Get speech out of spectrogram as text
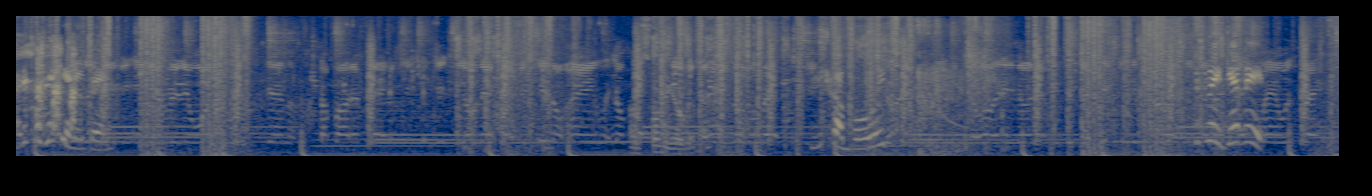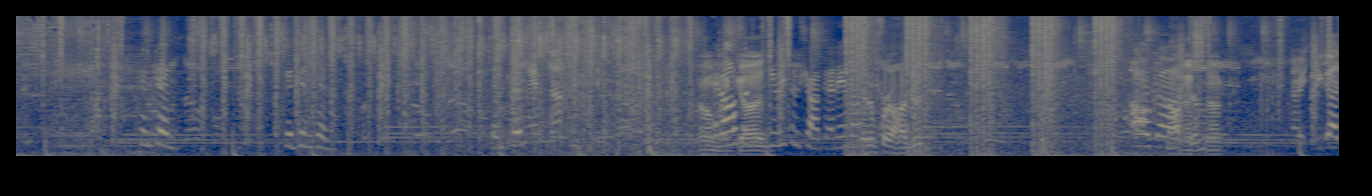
I didn't take anything. Got bullied. Get me, get me. Tim Tim. Good Tim Tim. Tim Tim. I'm. Oh and my also, can god. give me some shotgun ammo? Hit him for a hundred. Oh god. Nice knock. Alright, you guys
